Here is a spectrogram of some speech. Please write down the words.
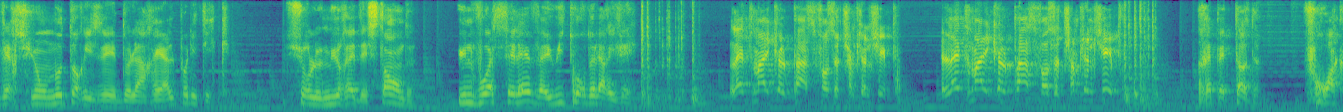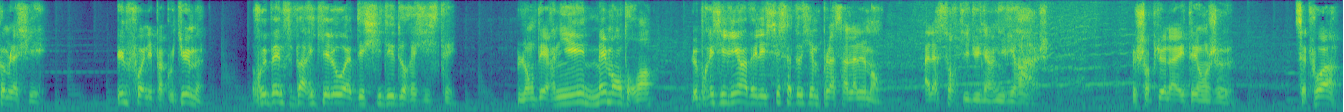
Version motorisée de la réelle politique. Sur le muret des stands, une voix s'élève à huit tours de l'arrivée. Let Michael pass for the championship. Let Michael pass for the championship. Répète Todd, froid comme l'acier. Une fois n'est pas coutume, Rubens Barrichello a décidé de résister. L'an dernier, même endroit, le Brésilien avait laissé sa deuxième place à l'Allemand, à la sortie du dernier virage. Le championnat était en jeu. Cette fois,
